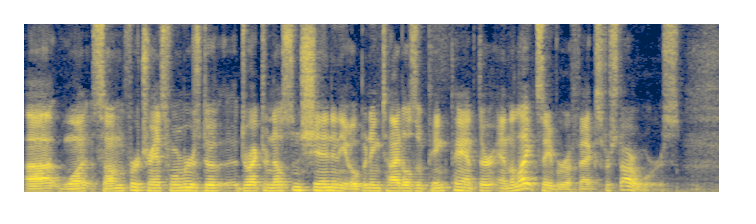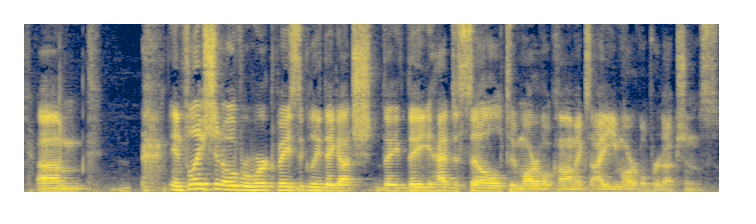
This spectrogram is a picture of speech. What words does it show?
Uh, one, some for Transformers di- director Nelson Shin in the opening titles of Pink Panther and the lightsaber effects for Star Wars. Um, inflation overwork. Basically, they got sh- they they had to sell to Marvel Comics, i.e., Marvel Productions.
